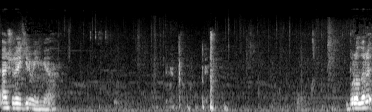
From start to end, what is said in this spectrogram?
Ben şuraya girmeyeyim ya. Buraları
